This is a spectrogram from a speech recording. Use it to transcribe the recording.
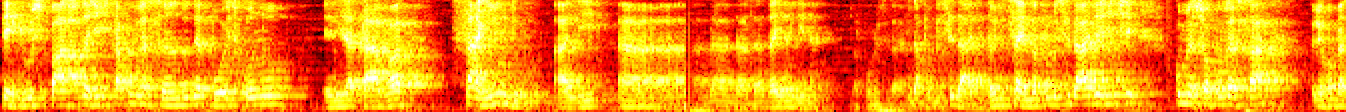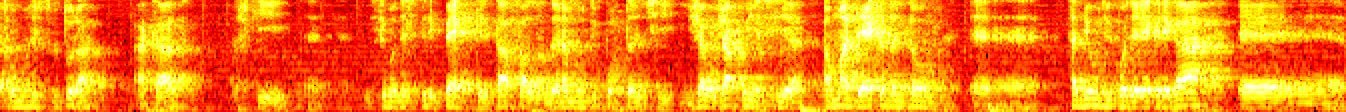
teve o espaço da gente estar tá conversando depois quando ele já estava saindo ali a, da, da, da, da Yang, né? Da publicidade. Da publicidade. Então ele saindo da publicidade, a gente começou a conversar. Falei, Roberto, vamos reestruturar a casa. Acho que é, em cima desse tripé que ele estava falando era muito importante. Já já conhecia há uma década, então é, sabia onde ele poderia agregar, é,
